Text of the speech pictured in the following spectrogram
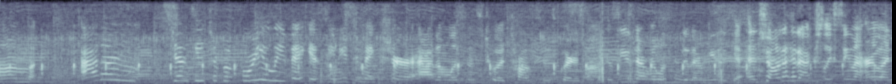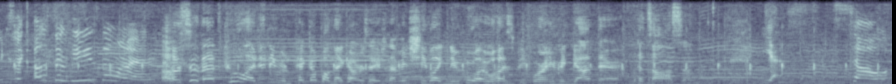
um, Adam, Jencita, before you leave Vegas, you need to make sure Adam listens to a Thompson Square song because he's never listened to their music yet. And Shawna had actually seen that earlier, and he's like, oh, so he's the one. oh, so that's cool. I didn't even pick up on that conversation. That means she like knew who I was before I even got there. That's awesome. Yes. So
